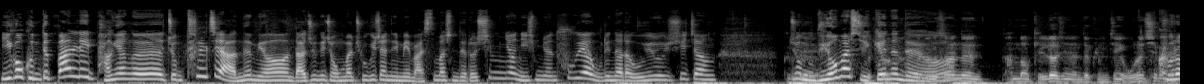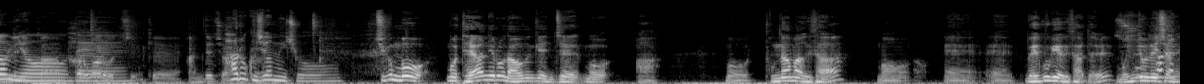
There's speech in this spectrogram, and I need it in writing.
이거 근데 빨리 방향을 좀 틀지 않으면 나중에 정말 조 기자님이 말씀하신 대로 10년, 20년 후에 우리나라 의료 시장 좀 근데 위험할 수 있겠는데요. 근데 의사는 한번 길러지는데 굉장히 오랜 시간이 그럼요. 걸리니까 바로바로 네. 이렇게 안 되죠. 바로 그 점이죠. 지금 뭐, 뭐, 대안으로 나오는 게 이제 뭐, 아, 뭐, 동남아 의사, 뭐, 예, 예, 외국의 의사들, 뭐, 인도네시아에?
